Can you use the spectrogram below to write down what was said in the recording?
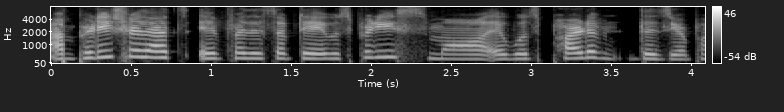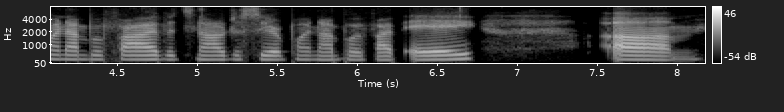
I'm pretty sure that's it for this update. It was pretty small. It was part of the 0.9.5. It's now just 0.9.5a. Um,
